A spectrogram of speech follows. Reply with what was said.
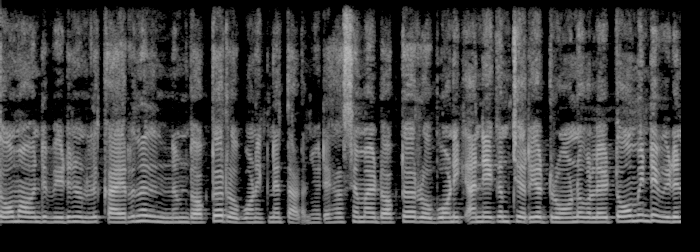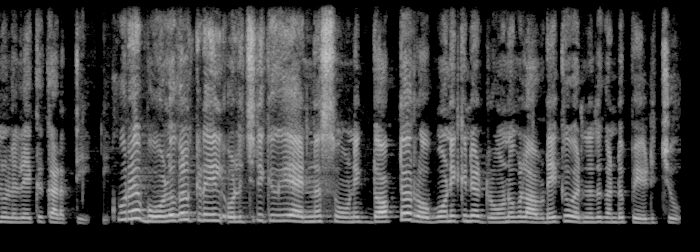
ടോം അവന്റെ വീടിനുള്ളിൽ കയറുന്നതിൽ നിന്നും ഡോക്ടർ റോബോണിക്കിനെ തടഞ്ഞു. രഹസ്യമായി ഡോക്ടർ റോബോണിക് അനേകം ചെറിയ ഡ്രോണുകളെ ടോമിന്റെ വീടിനുള്ളിലേക്ക് കടത്തി. കുറെ ബോളുകൾക്കിടയിൽ ഒളിച്ചിരിക്കുകയായിരുന്ന സോണിക് ഡോക്ടർ റോബോണിക്കിന്റെ ഡ്രോണുകൾ അവിടേക്ക് വരുന്നത് കണ്ട് പേടിച്ചു.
